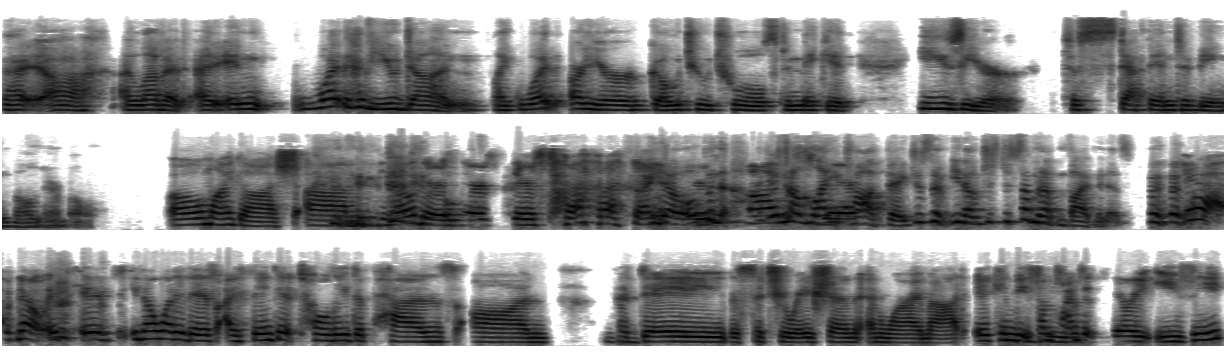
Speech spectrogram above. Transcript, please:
that uh, i love it and what have you done like what are your go-to tools to make it easier to step into being vulnerable Oh my gosh! Um, you know, there's there's there's. I know. Open just a light where, topic. Just a, you know, just to sum it up in five minutes. yeah. No. It, it's you know what it is. I think it totally depends on the day, the situation, and where I'm at. It can be mm-hmm. sometimes it's very easy.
